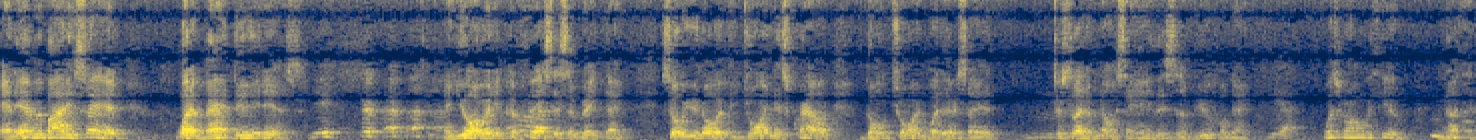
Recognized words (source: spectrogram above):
And everybody said, what a bad day it is. And you already confess it's a great day. So, you know, if you join this crowd, don't join what they're saying. Just let them know, say, hey, this is a beautiful day. Yeah. What's wrong with you? Nothing.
